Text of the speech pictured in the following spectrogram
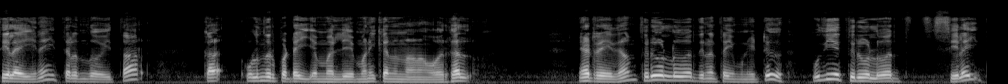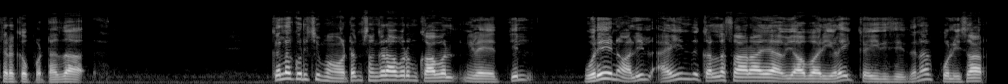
சிலையினை திறந்து வைத்தார் க உளுந்தூர்பட்டை எம்எல்ஏ மணிகண்ணன் அவர்கள். நேற்றைய தினம் திருவள்ளுவர் தினத்தை முன்னிட்டு புதிய திருவள்ளுவர் சிலை திறக்கப்பட்டதா? கள்ளக்குறிச்சி மாவட்டம் சங்கராபுரம் காவல் நிலையத்தில் ஒரே நாளில் ஐந்து கள்ளசாராய வியாபாரிகளை கைது செய்தனர் போலீசார்.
